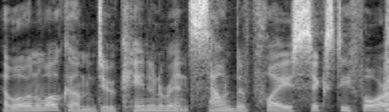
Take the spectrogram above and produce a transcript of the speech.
Hello and welcome to Cane and Rinse Sound of Play 64.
